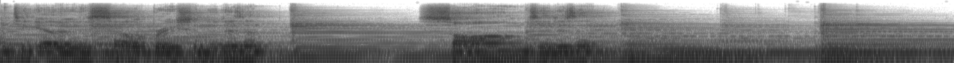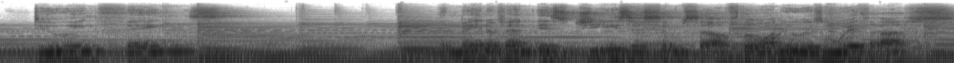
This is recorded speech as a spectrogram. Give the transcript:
Time together, this celebration, it isn't songs, it isn't doing things. The main event is Jesus Himself, the one who is with us.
